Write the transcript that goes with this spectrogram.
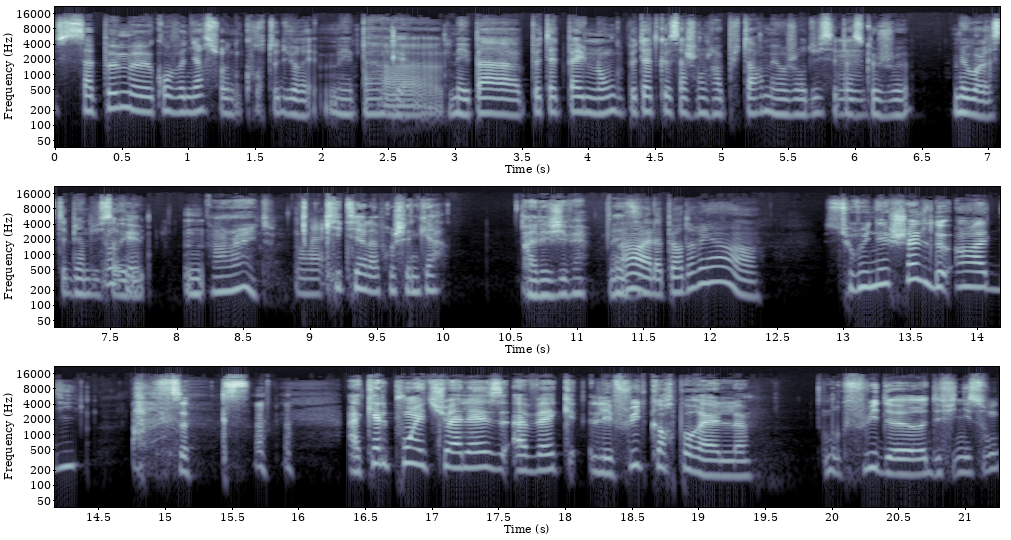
ça peut me convenir sur une courte durée, mais pas, mais pas, peut-être pas une longue. Peut-être que ça changera plus tard, mais aujourd'hui c'est pas Mm. ce que je veux. Mais voilà, c'était bien du ça. All right. Qui tire la prochaine carte? Allez, j'y vais. Ah, elle a peur de rien. Sur une échelle de 1 à 10, à quel point es-tu à l'aise avec les fluides corporels? Donc fluide, euh, définissons.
